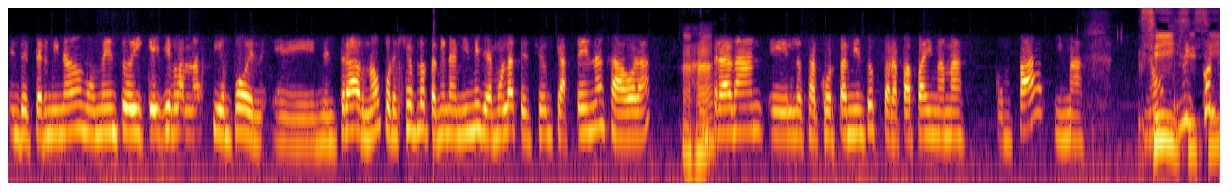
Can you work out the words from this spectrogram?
en determinado momento y que lleva más tiempo en, entrar, ¿no? Por ejemplo, también a mí me llamó la atención que apenas ahora entrarán eh, los acortamientos para papá y mamá, con pa y más. Sí, sí, sí.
